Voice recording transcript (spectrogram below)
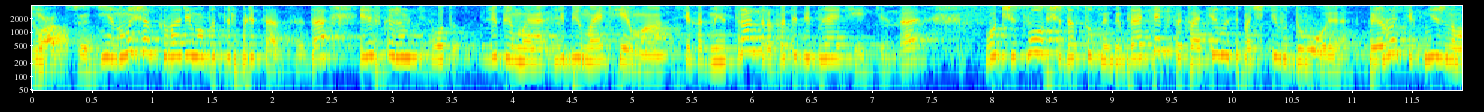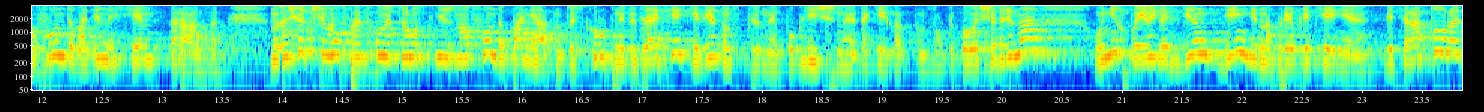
20. Не, ну мы сейчас говорим об интерпретации, да? Или, скажем, вот любимая, любимая тема всех администраторов – это библиотеки, да? Вот число общедоступных библиотек сократилось почти вдвое при росте книжного фонда в 1,7 раза. Но за счет чего происходит рост книжного фонда, понятно. То есть крупные библиотеки, ведомственные, публичные, такие как там Салтыкова-Щедрина, у них появились ден- деньги на приобретение литературы,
